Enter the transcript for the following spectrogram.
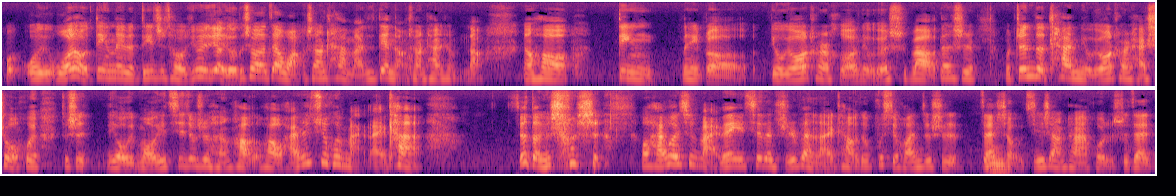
我我我有订那个 digital，因为有有的时候在网上看嘛，就是电脑上看什么的，然后订。那个《纽约客》和《纽约时报》，但是我真的看《纽约客》，还是我会就是有某一期就是很好的话，我还是去会买来看，就等于说是我还会去买那一期的纸本来看，我就不喜欢就是在手机上看或者是在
